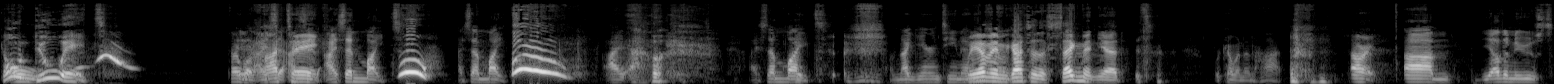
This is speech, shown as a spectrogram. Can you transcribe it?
Go Oh. do it. Talk about I hot said, I said, take. I said might. Woo! I said might. Woo! I I said might. I'm not guaranteeing. Anything. We haven't even got to the segment yet. We're coming in hot. All right. Um, the other news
